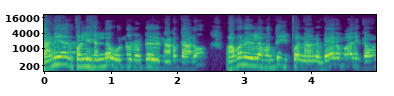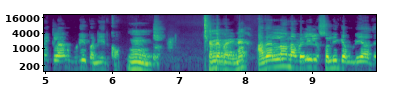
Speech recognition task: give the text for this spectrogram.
தனியார் பள்ளிகள்ல ஒன்னு ரெண்டு நடந்தாலும் அவனுகளை வந்து இப்ப நாங்க வேற மாதிரி கவனிக்கலாம்னு முடிவு பண்ணியிருக்கோம். அதெல்லாம் நான் வெளியில சொல்லிக்க முடியாது.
